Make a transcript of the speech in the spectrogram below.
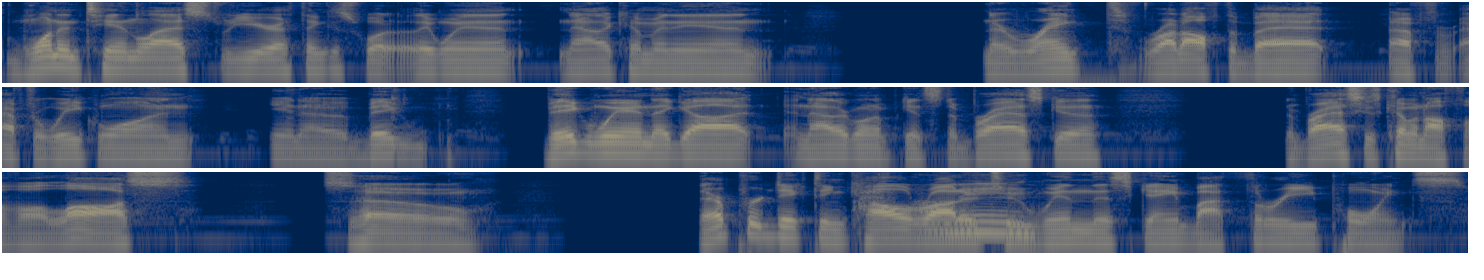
one in ten last year, I think is what they went. Now they're coming in. They're ranked right off the bat after after week one. You know, big big win they got, and now they're going up against Nebraska. Nebraska's coming off of a loss, so they're predicting Colorado to mean- win this game by three points.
